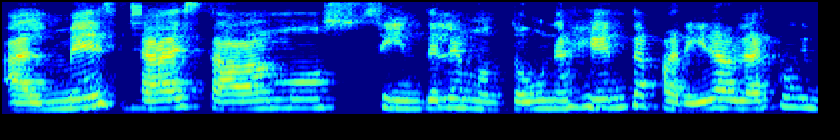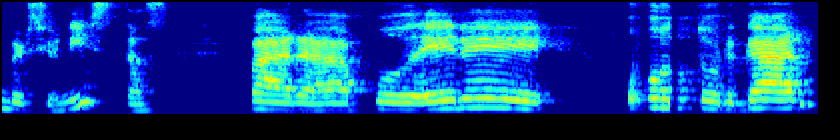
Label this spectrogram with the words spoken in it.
al mes ya estábamos, Cinde le montó una agenda para ir a hablar con inversionistas, para poder eh, otorgar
